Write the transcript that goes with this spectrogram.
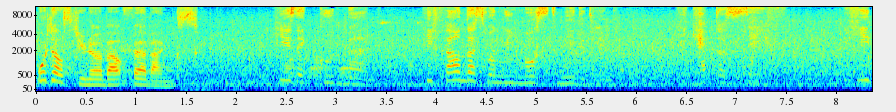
What else do you know about Fairbanks? He's a good man. He found us when we most needed him. He kept us safe. He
